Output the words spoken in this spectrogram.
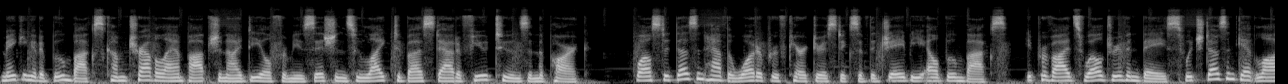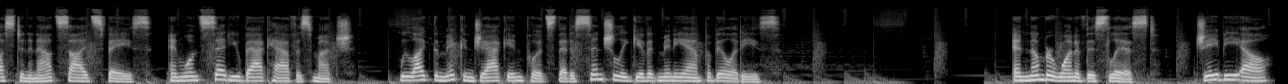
making it a boombox come travel amp option ideal for musicians who like to bust out a few tunes in the park. Whilst it doesn't have the waterproof characteristics of the JBL boombox, it provides well-driven bass which doesn't get lost in an outside space and won't set you back half as much. We like the mic and jack inputs that essentially give it mini amp abilities. And number 1 of this list. JBL,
